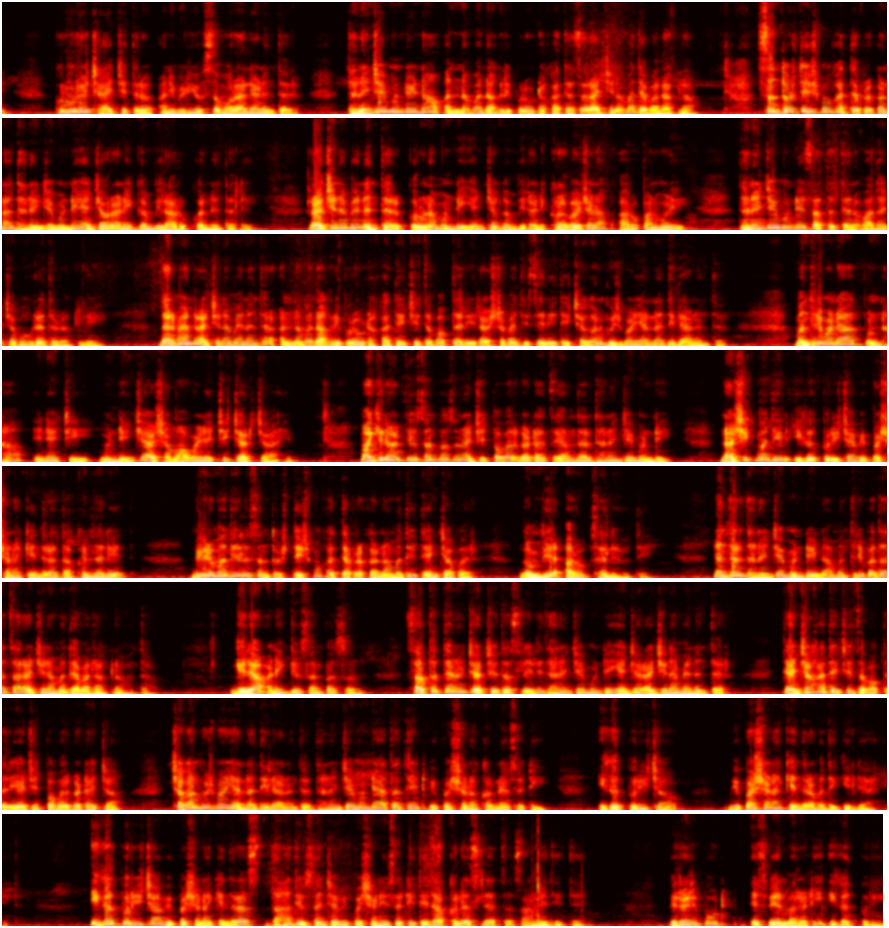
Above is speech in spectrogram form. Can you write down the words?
क्रूर छायाचित्र आणि व्हिडिओ समोर आल्यानंतर धनंजय मुंडेंना अन्न व नागरी पुरवठा खात्याचा राजीनामा द्यावा लागला. संतोष देशमुख हत्या प्रकरणात धनंजय मुंडे यांच्यावर अनेक गंभीर आरोप करण्यात आले. राजीनाम्यानंतर करुणा मुंडे यांच्या गंभीर आणि खळबळजनक आरोपांमुळे धनंजय मुंडे सातत्यानं वादाच्या भोवऱ्यात अडकले. दरम्यान राजीनाम्यानंतर अन्न व नागरी पुरवठा खात्याची जबाबदारी राष्ट्रवादीचे नेते छगन भुजबळ यांना दिल्यानंतर. मंत्रिमंडळात पुन्हा येण्याची मुंडेंची आशा मावळल्याची चर्चा आहे. मागील आठ दिवसांपासून अजित पवार गटाचे आमदार धनंजय मुंडे नाशिकमधील इगतपुरीच्या विपश्यना केंद्रात दाखल झाले आहेत बीडमधील संतोष देशमुख हत्या प्रकरणामध्ये त्यांच्यावर गंभीर आरोप झाले होते. नंतर धनंजय मुंडेंना मंत्रिपदाचा राजीनामा द्यावा लागला होता. गेल्या अनेक दिवसांपासून सातत्यानं चर्चेत असलेले धनंजय मुंडे यांच्या राजीनाम्यानंतर त्यांच्या खात्याची जबाबदारी अजित पवार गटाच्या छगन भुजबळ यांना दिल्यानंतर धनंजय मुंडे आता थेट विपश्यना करण्यासाठी इगतपुरीच्या विपश्यना केंद्रामध्ये गेले आहेत. इगतपुरीच्या विपश्यना केंद्रास दहा दिवसांच्या विपश्यनेसाठी ते दाखल असल्याचं सांगण्यात येते bureau report S B N Marathi Igatpuri.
